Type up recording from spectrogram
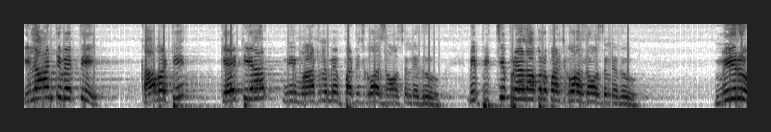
ఇలాంటి వ్యక్తి కాబట్టి కేటీఆర్ నీ మాటలు మేము పట్టించుకోవాల్సిన అవసరం లేదు. మీ పిచ్చి ప్రేలాపలు పట్టించుకోవాల్సిన అవసరం లేదు. మీరు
